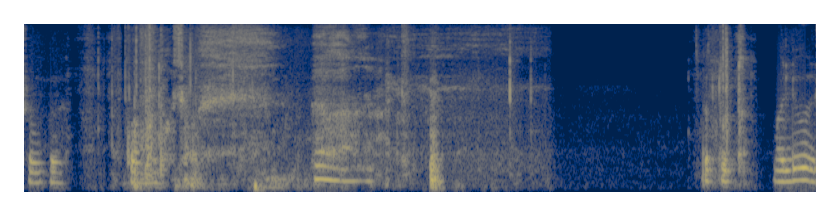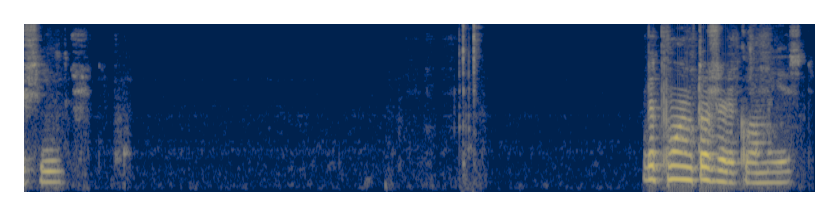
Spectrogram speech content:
щоб б. А тут малюєш і їздиш. Тут, по-моему, тоже реклама есть.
